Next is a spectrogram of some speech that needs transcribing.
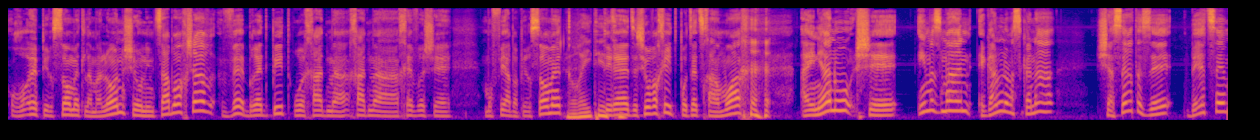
רואה פרסומת למלון שהוא נמצא בו עכשיו, וברד פיט הוא אחד, מה, אחד מהחבר'ה שמופיע בפרסומת. לא ראיתי את זה. תראה את זה שוב, אחי, התפוצץ לך המוח. העניין הוא שעם הזמן הגענו למסקנה שהסרט הזה בעצם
